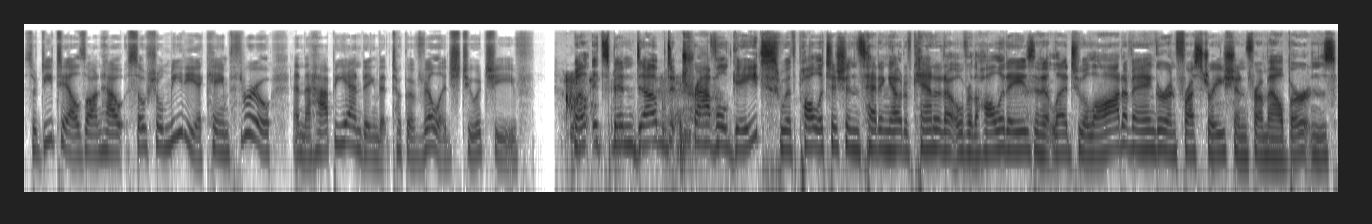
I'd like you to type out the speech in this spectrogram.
So, details on how social media came through and the happy ending that took a village to achieve. Well, it's been dubbed Travelgate with politicians heading out of Canada over the holidays, and it led to a lot of anger and frustration from Albertans.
